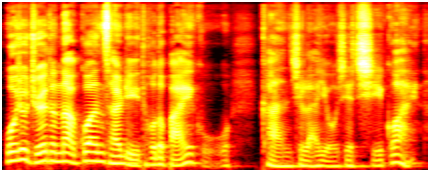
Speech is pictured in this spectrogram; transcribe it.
我就觉得那棺材里头的白骨看起来有些奇怪呢，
